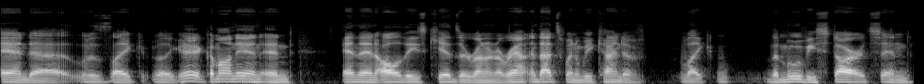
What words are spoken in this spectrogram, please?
and uh, was like like hey come on in and and then all of these kids are running around and that's when we kind of like w- the movie starts and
